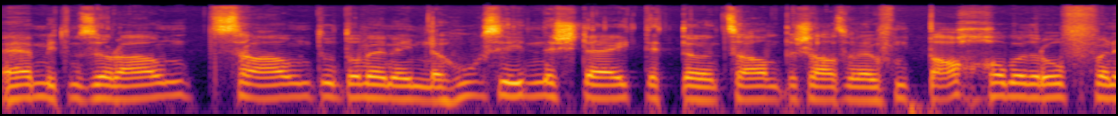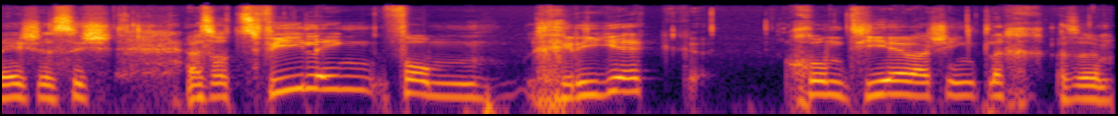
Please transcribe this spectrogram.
äh, mit dem Surround-Sound Sound und auch wenn man in einem Haus innen steht, dann tönt es anders, als wenn man auf dem Dach oben drauf ist. Es ist also das Feeling vom Krieg kommt hier wahrscheinlich, also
